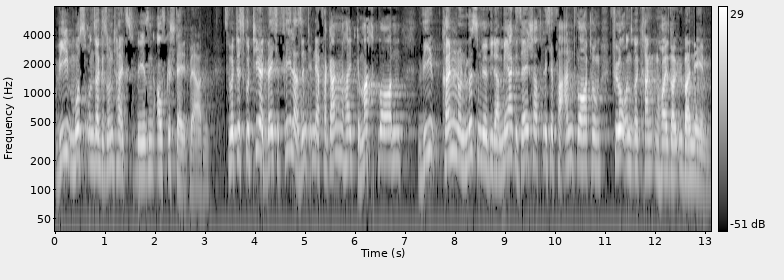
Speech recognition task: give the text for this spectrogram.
wie muss unser Gesundheitswesen aufgestellt werden. Es wird diskutiert, welche Fehler sind in der Vergangenheit gemacht worden, wie können und müssen wir wieder mehr gesellschaftliche Verantwortung für unsere Krankenhäuser übernehmen.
